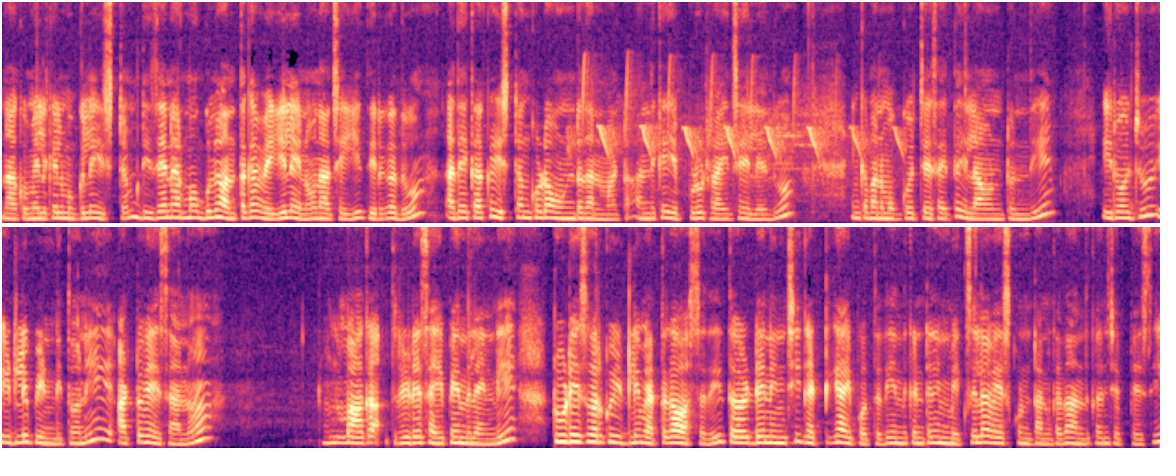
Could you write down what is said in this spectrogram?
నాకు మెలికల ముగ్గులే ఇష్టం. డిజైనర్ ముగ్గులు అంతగా వేయలేను. నా చెయ్యి తిరగదు. అదే కాక ఇష్టం కూడా ఉండదనమాట. అందుకే ఎప్పుడూ ట్రై చేయలేదు. ఇంకా మన ముగ్గు వచ్చేసి అయితే ఇలా ఉంటుంది. ఈరోజు ఇడ్లీ పిండితోని అట్టు వేశాను. బాగా త్రీ డేస్ అయిపోయిందిలేండి టూ డేస్ వరకు ఇడ్లీ మెత్తగా వస్తుంది థర్డ్ డే నుంచి గట్టిగా అయిపోతుంది ఎందుకంటే నేను మిక్సీలో వేసుకుంటాను కదా! అందుకని చెప్పేసి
